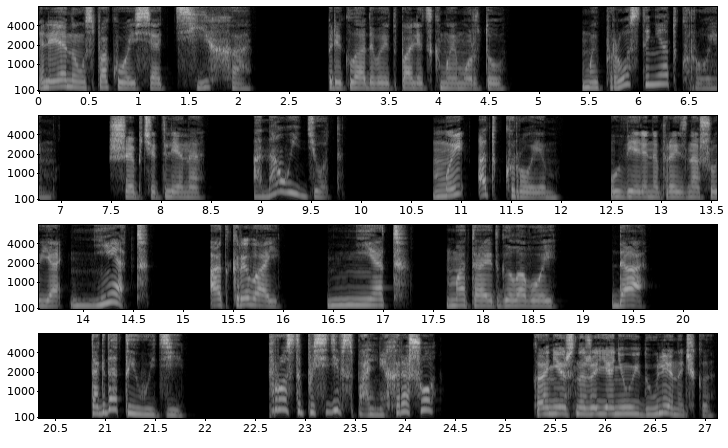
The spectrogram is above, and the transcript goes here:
«Лена, успокойся, тихо», — прикладывает палец к моему рту. «Мы просто не откроем», — шепчет Лена. «Она уйдет». «Мы откроем», — уверенно произношу я. «Нет!» «Открывай!» «Нет!» — мотает головой. «Да!» «Тогда ты уйди. Просто посиди в спальне, хорошо?» «Конечно же, я не уйду, Леночка.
